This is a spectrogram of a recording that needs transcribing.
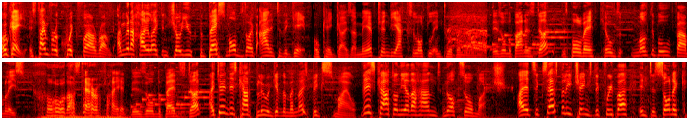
Okay, it's time for a quick fire round. I'm gonna highlight and show you the best mobs that I've added to the game. Okay, guys, I may have turned the axolotl into a banana. There's all the banners done. This polar bear killed multiple families. Oh, that's terrifying. There's all the beds done. I turned this cat blue and give them a nice big smile. This cat, on the other hand, not so much. I had successfully changed the Creeper into Sonic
